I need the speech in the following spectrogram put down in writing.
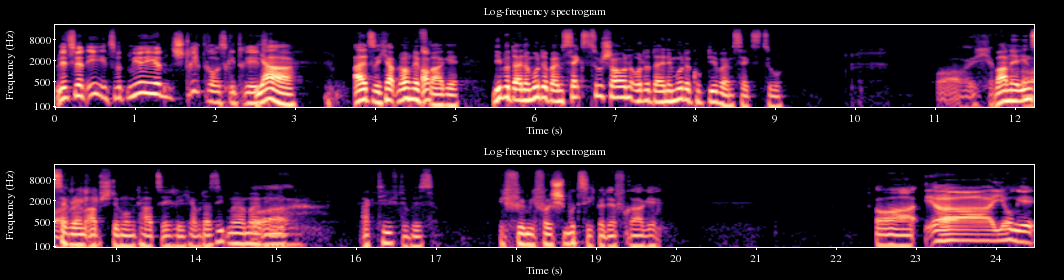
Und jetzt wird ich, jetzt wird mir hier ein Strick draus gedreht. Ja. Also, ich habe noch eine Frage. Lieber deiner Mutter beim Sex zuschauen oder deine Mutter guckt dir beim Sex zu? Oh, ich hab, War eine oh, Instagram-Abstimmung tatsächlich, aber da sieht man ja mal, wie aktiv du bist. Ich fühle mich voll schmutzig bei der Frage. Oh, ja, Junge.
